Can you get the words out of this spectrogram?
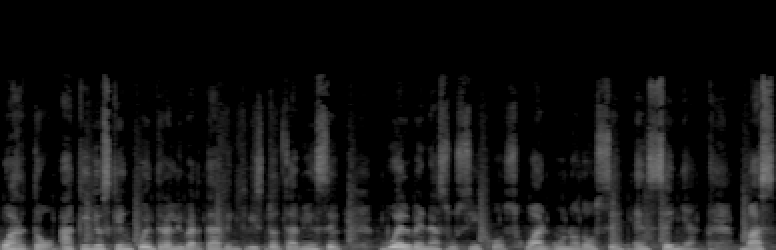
Cuarto, aquellos que encuentran libertad en Cristo también se vuelven a sus hijos. Juan 1.12 enseña, mas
